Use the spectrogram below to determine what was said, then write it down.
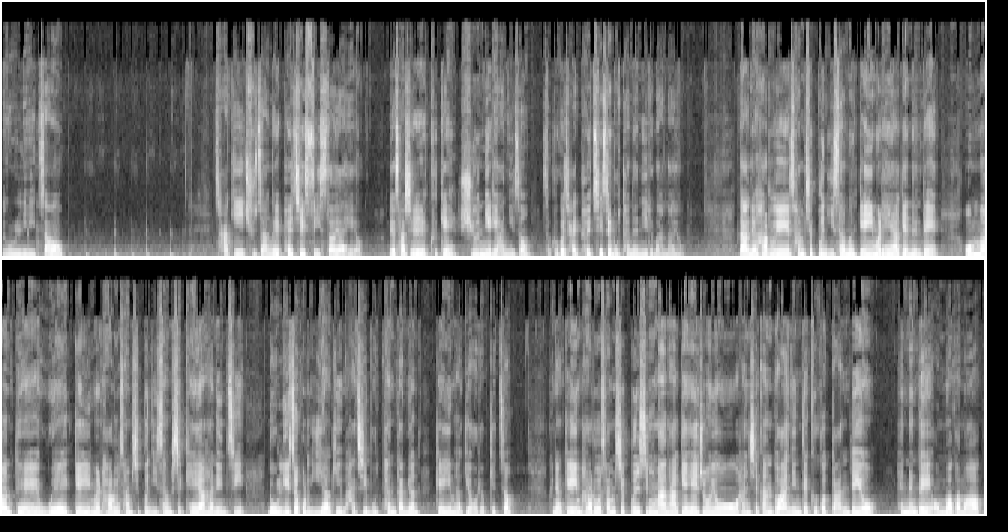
논리적 자기 주장을 펼칠 수 있어야 해요. 근데 사실 그게 쉬운 일이 아니죠. 그래서 그걸 잘 펼치지 못하는 일이 많아요. 나는 하루에 30분 이상은 게임을 해야겠는데 엄마한테 왜 게임을 하루 30분 이상씩 해야 하는지 논리적으로 이야기하지 못한다면 게임하기 어렵겠죠? 그냥 게임 하루 30분씩만 하게 해줘요. 한 시간도 아닌데 그것도 안 돼요? 했는데 엄마가 막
